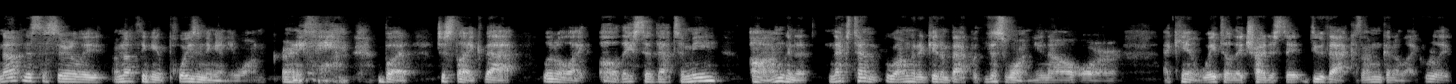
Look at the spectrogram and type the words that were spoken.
not necessarily i'm not thinking of poisoning anyone or anything but just like that little like oh they said that to me oh i'm gonna next time ooh, i'm gonna get them back with this one you know or i can't wait till they try to say do that because i'm gonna like really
